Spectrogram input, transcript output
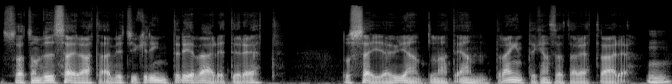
Så att om vi säger att äh, vi tycker inte det värdet är rätt. Då säger jag ju egentligen att Entra inte kan sätta rätt värde. Mm.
